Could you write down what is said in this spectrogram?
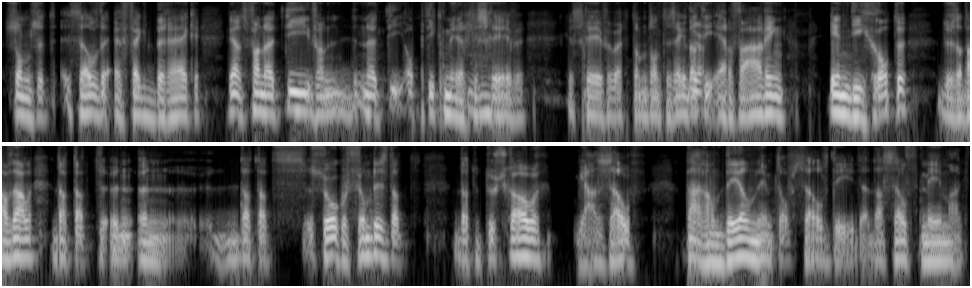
soms hetzelfde effect bereiken. Ja, dat vanuit die, vanuit die optiek meer geschreven, geschreven werd. Om dan te zeggen dat Ja. die ervaring in die grotten, dus dat afdalen, dat dat, een, een, dat, dat zo gefilmd is dat, dat de toeschouwer ja, zelf daaraan deelneemt of zelf die, dat, dat zelf meemaakt.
